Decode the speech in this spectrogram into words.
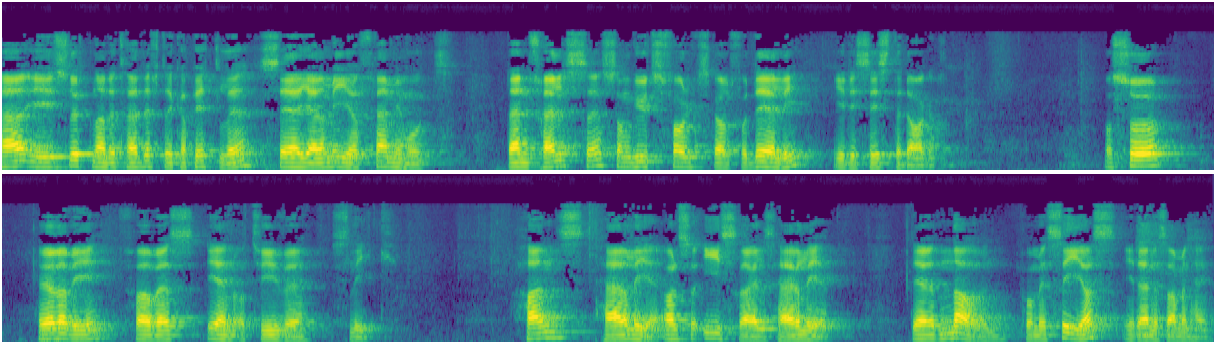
Her i slutten av det 30. kapittelet ser Jeremia frem imot den frelse som Guds folk skal få del i i de siste dager. Og så hører vi fra vers 21 slik Hans herlige, altså Israels herlige, det er et navn på Messias i denne sammenheng.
